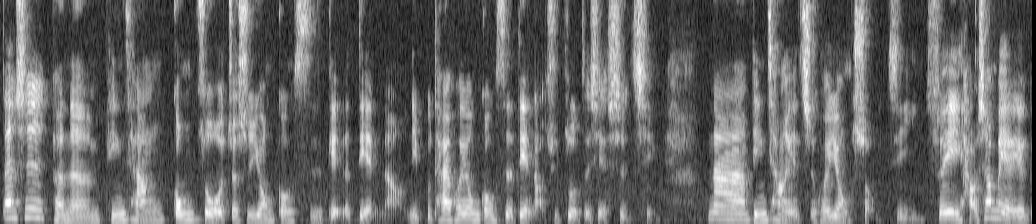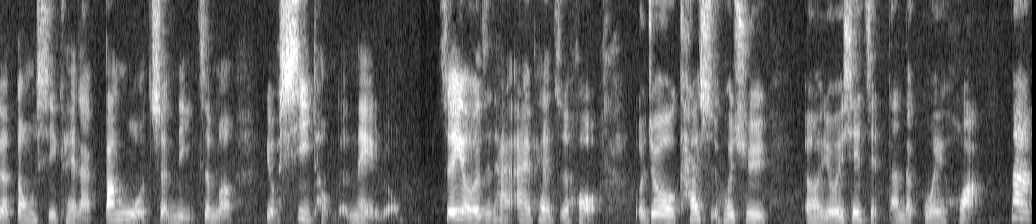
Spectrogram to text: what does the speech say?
但是可能平常工作就是用公司给的电脑，你不太会用公司的电脑去做这些事情。那平常也只会用手机，所以好像没有一个东西可以来帮我整理这么有系统的内容。所以有了这台 iPad 之后，我就开始会去呃有一些简单的规划。那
